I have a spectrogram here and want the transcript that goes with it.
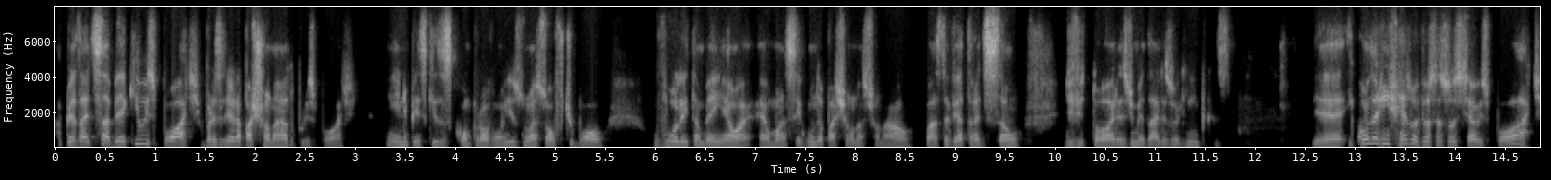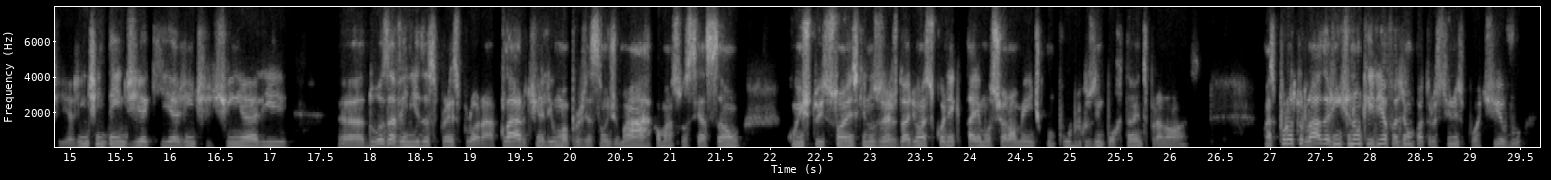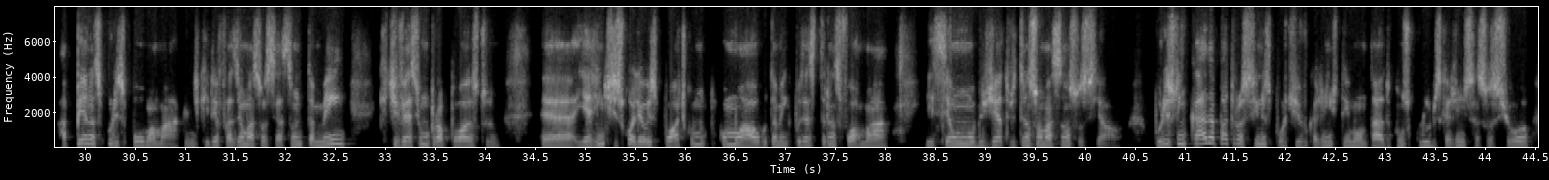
apesar de saber que o esporte, o brasileiro é apaixonado por esporte. N pesquisas comprovam isso, não é só o futebol. O vôlei também é uma, é uma segunda paixão nacional, basta ver a tradição de vitórias, de medalhas olímpicas. É, e quando a gente resolveu se associar ao esporte, a gente entendia que a gente tinha ali uh, duas avenidas para explorar. Claro, tinha ali uma projeção de marca, uma associação com instituições que nos ajudariam a se conectar emocionalmente com públicos importantes para nós. Mas, por outro lado, a gente não queria fazer um patrocínio esportivo apenas por expor uma marca. A gente queria fazer uma associação também que tivesse um propósito. É, e a gente escolheu o esporte como, como algo também que pudesse transformar e ser um objeto de transformação social. Por isso, em cada patrocínio esportivo que a gente tem montado com os clubes que a gente se associou,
